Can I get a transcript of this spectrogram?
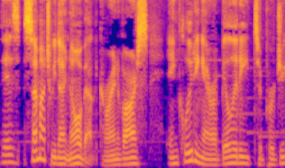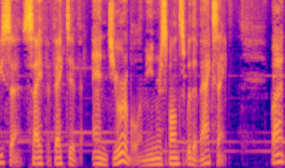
There's so much we don't know about the coronavirus, including our ability to produce a safe, effective, and durable immune response with a vaccine. But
